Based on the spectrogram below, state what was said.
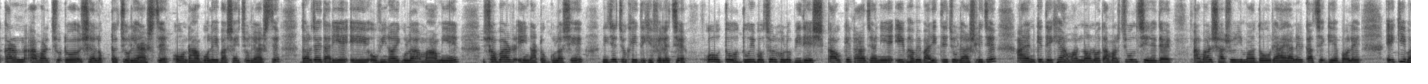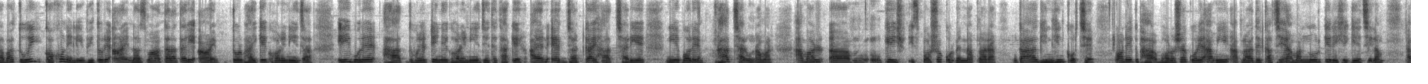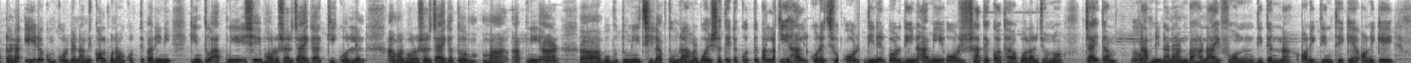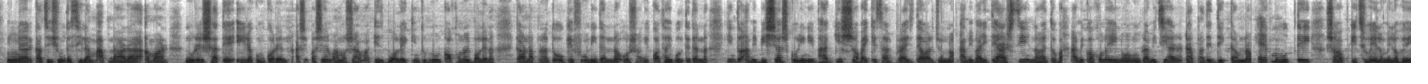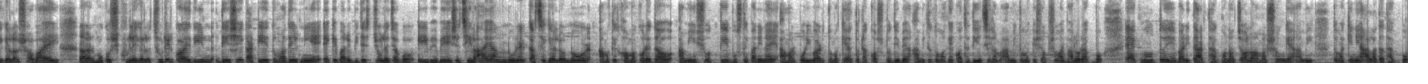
কারণ আমার ছোট শ্যালকটা চলে আসছে। ও না বলেই বাসায় চলে আসছে। দরজায় দাঁড়িয়ে এই অভিনয়গুলা মা মেয়ের, সবার এই নাটকগুলা সে নিজের চোখেই দেখে ফেলেছে। ও তো দুই বছর হলো বিদেশ। কাউকে না জানিয়ে এইভাবে বাড়িতে চলে আসলি যে আয়ানকে দেখে আমার ননদ আমার চুল ছেড়ে দেয়। আমার শাশুড়ি মা দৌড়ে আয়ানের কাছে গিয়ে বলে, এ কি বাবা, তুই? কখন এলি? ভিতরে আয় নাজমা তাড়াতাড়ি আয়। তোর ভাইকে ঘরে নিয়ে যা। এই বলে হাত ধরে টেনে ঘরে নিয়ে যেতে থাকে। আয়ান এক ঝটকায় হাত ছাড়িয়ে নিয়ে বলে হাত ছাড়ুন আমার। আমার আম, কে স্পর্শ করবেন না আপনারা। গা ঘিন ঘিন করছে। অনেক ভরসা করে আমি আপনাদের কাছে আমার নূরকে রেখে গিয়েছিলাম। আপনারা এই রকম করবেন আমি কল্পনাও করতে পারিনি। কিন্তু আপনি সেই ভরসার জায়গা কি করলেন? আমার ভরসার জায়গা তো মা আপনি আর বুবু তুমিই ছিলাম। তোমরা আমার বইয়ের সাথে এটা করতে পারলাম কি হাল করেছ? ওর দিনের পর দিন আমি ওর সাথে কথা বলার জন্য চাইতাম। আপনি নানান বাহানায় ফোন দিতেন না। অনেক দিন থেকে অনেকেই কাছেই শুনতেছিলাম। আপনারা আমার নূরের সাথে এইরকম করেন। আশেপাশের মানুষরা আমাকে বলে কিন্তু নূর কখনোই বলে না। কারণ আপনারা তো ওকে ফোনই দেন না ওর সঙ্গে কথাই বলতে দেন না। কিন্তু আমি বিশ্বাস করিনি। ভাগ্যিস সবাইকে সারপ্রাইজ দেওয়ার জন্য আমি বাড়িতে আসছি নয়তো বা আমি কখনো এই নোংরামি চেহারাটা আপনাদের দেখতাম না। এক মুহূর্তেই সব কিছু এলোমেলো হয়ে গেল। সবাই আর মুখোশ খুলে গেল। ছুটির কয়েকদিন দেশে কাটিয়ে তোমাদের নিয়ে একেবারে বিদেশ চলে যাব, এই ভেবে এসেছিলাম। আয়ান নূরের কাছে গেল, নূর, আমাকে ক্ষমা করে দাও। আমি সত্যি বুঝতে পারি নাই, আমার পরিবার তোমাকে এতটা কষ্ট দিবে। আমি তো তোমাকে কথা দিয়েছিলাম, আমি তোমাকে সবসময় ভালো রাখব। এক মুহূর্ত এই বাড়িতে আর থাকব না, চলো আমার সঙ্গে, আমি তোমাকে নিয়ে আলাদা থাকব।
